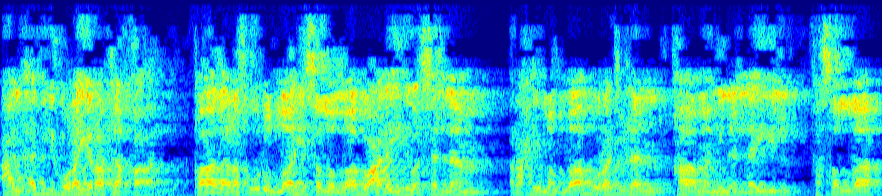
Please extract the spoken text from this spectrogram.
عن أبي هريرة قال قال رسول الله صلى الله عليه وسلم رحم الله رجلا قام من الليل فصلى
